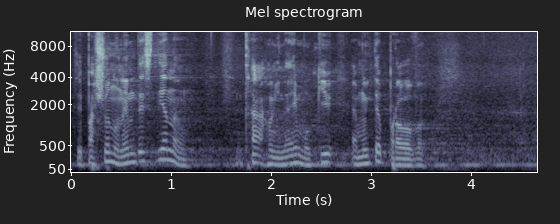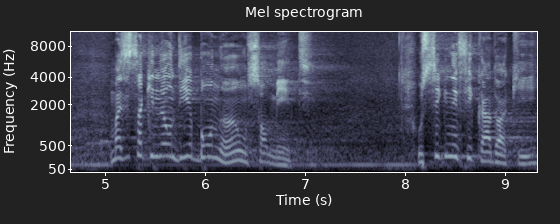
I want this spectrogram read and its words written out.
Você, pastor, não lembro desse dia não. Tá ruim, né, irmão? Que é muita prova. Mas isso aqui não é um dia bom, não, somente. O significado aqui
